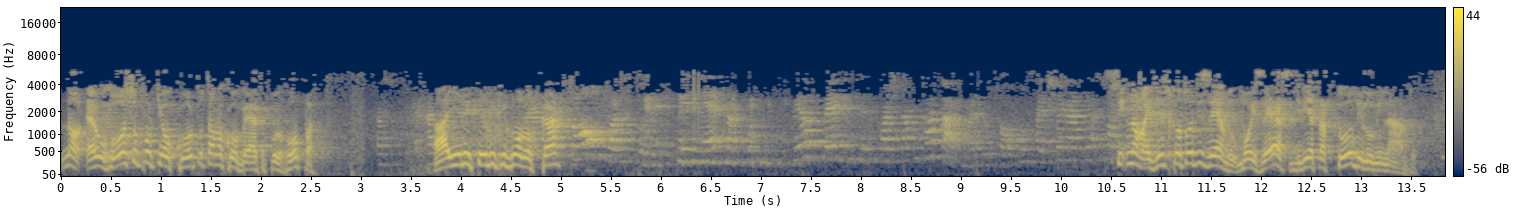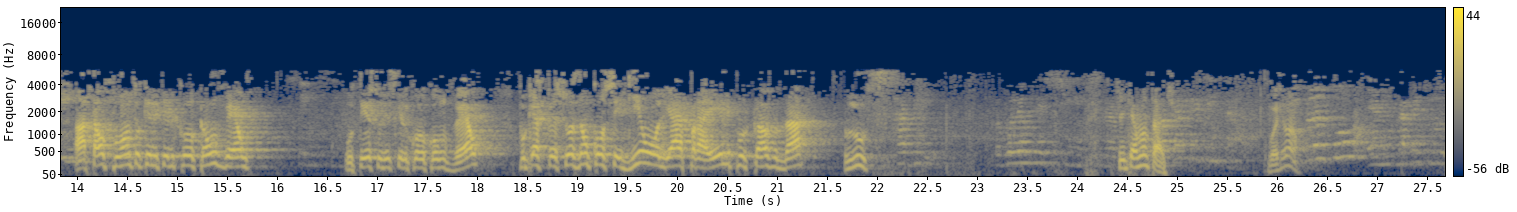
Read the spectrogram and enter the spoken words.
não, era o rosto porque o corpo estava coberto por roupa. Aí ele teve que colocar. O sol, pastor, penetra pela pele, você pode estar com casaco, mas o sol consegue chegar até a sua Sim, não, mas isso que eu estou dizendo. Moisés devia estar todo iluminado. A tal ponto que ele teve que colocar um véu. O texto diz que ele colocou um véu porque as pessoas não conseguiam olhar para ele por causa da luz. Rabi, eu vou ler um textinho pra Fique à vontade. Pois não. Plantou, é no capítulo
